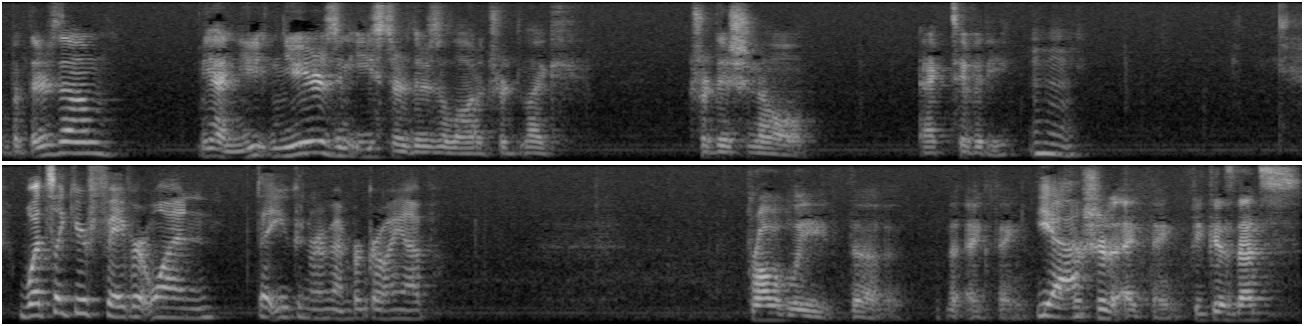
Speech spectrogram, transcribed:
but there's um, yeah, New New Year's and Easter. There's a lot of tra- like traditional activity. hmm What's like your favorite one that you can remember growing up? Probably the the egg thing. Yeah. for sure the egg thing because that's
